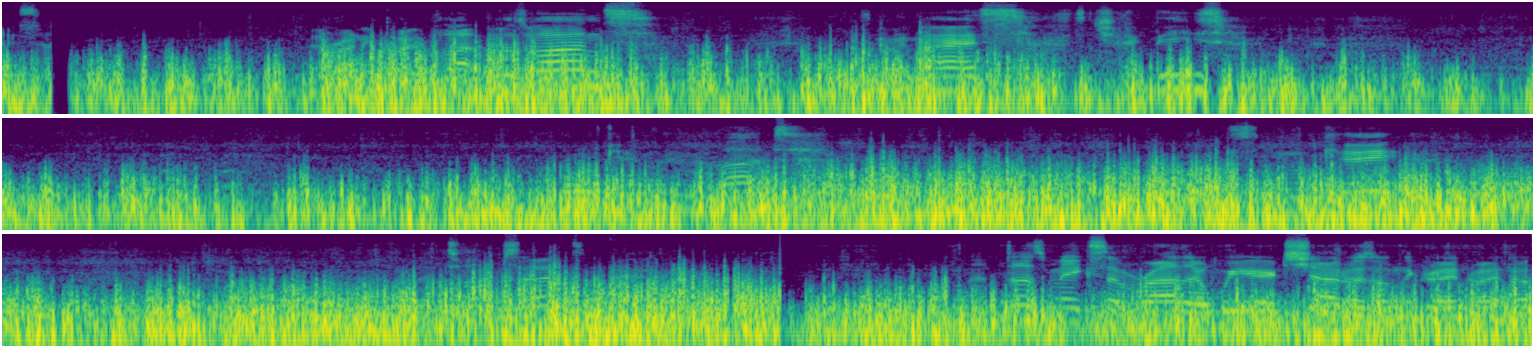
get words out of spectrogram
Nice. They're running quite flat those ones. It's going nice. Let's check these. Okay, look at that. Seem okay. The top's out. Some rather weird shadows on the ground right now.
